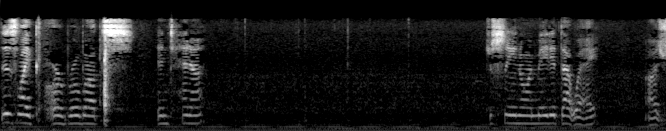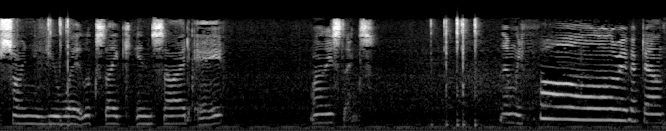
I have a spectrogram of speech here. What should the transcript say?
this is like our robot's antenna. Just so you know, I made it that way. Uh, just showing you what it looks like inside a one of these things. Then we fall all the way back down.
